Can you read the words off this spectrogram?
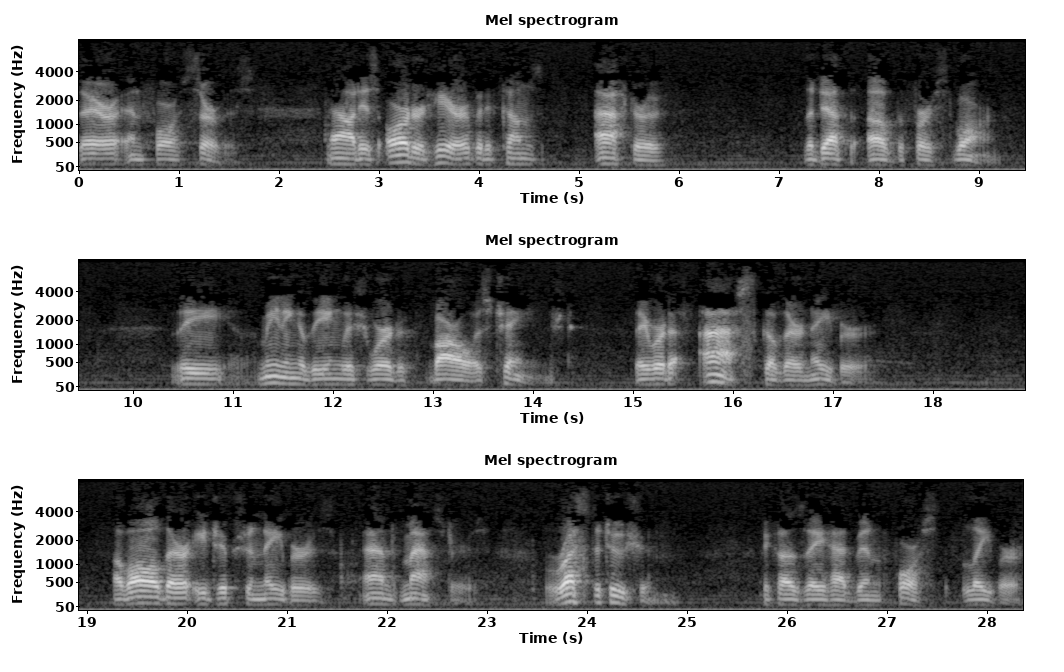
their enforced service. Now it is ordered here, but it comes after the death of the firstborn. The meaning of the English word borrow has changed. They were to ask of their neighbor, of all their Egyptian neighbors and masters, restitution because they had been forced labor.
